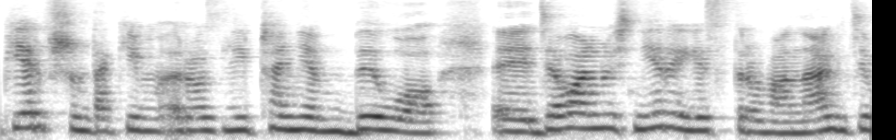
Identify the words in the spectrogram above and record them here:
Pierwszym takim rozliczeniem było e, działalność nierejestrowana, gdzie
